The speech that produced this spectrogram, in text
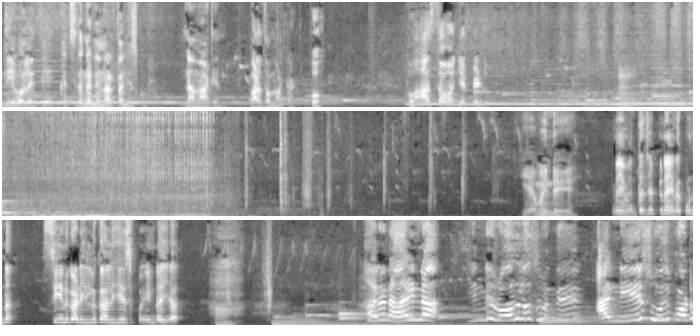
నీ వాళ్ళైతే ఖచ్చితంగా నేను అర్థం చేసుకుంటాను నా మాట. వాళ్ళతో మాట్లాడు. పో. వాస్తవం చెప్పిండు. ఏమైంది? మేమెంత చెప్పినా వినకుండా సీనుగాడు ఇల్లు ఖాళీ చేసిపోయిండయ్యా అరే నాయన ఇన్ని రోజులు వస్తుంది. అన్ని సూదిపోటు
